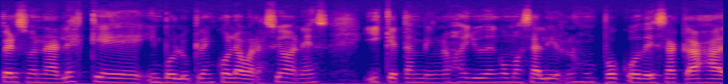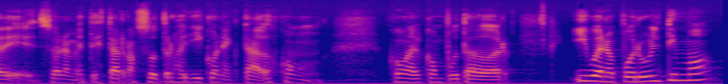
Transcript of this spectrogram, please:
personales que involucren colaboraciones y que también nos ayuden como a salirnos un poco de esa caja de solamente estar nosotros allí conectados con, con el computador. Y bueno, por último,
